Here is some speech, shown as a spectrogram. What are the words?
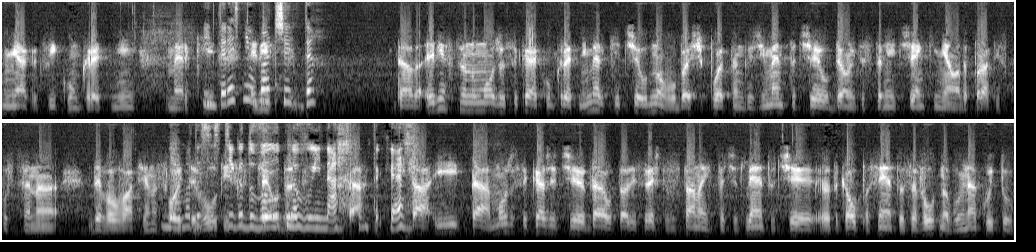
някакви конкретни мерки. Интересни обаче, да. Да, да. Единствено може да се каже конкретни мерки, че отново беше поет ангажимента, че отделните страни членки няма да правят изкуствена девалвация на своите няма да валути. Се стига до валутна да... война. Да, така да, и да, може да се каже, че да, от тази среща застана и впечатлението, че е, така опасенията за валутна война, които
